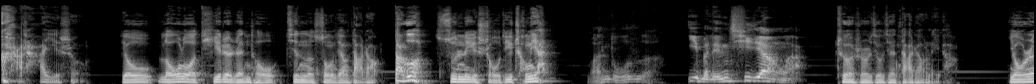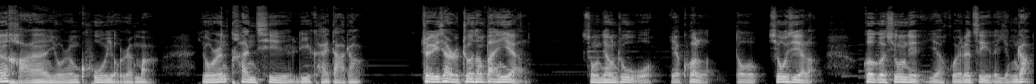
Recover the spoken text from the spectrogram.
咔嚓一声，有喽啰提着人头进了宋江大帐。大哥，孙立首级呈验，完犊子，一百零七将了。这时候就见大帐里啊，有人喊，有人哭，有人骂，有人叹气离开大帐。这一下就折腾半夜了。宋江、朱武也困了，都休息了。各个兄弟也回了自己的营帐。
